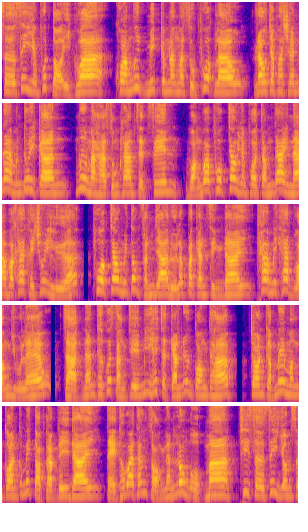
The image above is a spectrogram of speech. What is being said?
เซอร์ซี่ยังพูดต่ออีกว่า ความมืดมิดกำลังมาสู่พวกเรา เราจะเผชิญหน้ามันด้วยกัน เมื่อมหาสงครามเสร็จสิ้น หวังว่าพวกเจ้ายังพอจำได้นะว่าข้าเคยช่วยเหลือ พวกเจ้าไม่ต้องสัญญาหรือรับประกันสิ่งใดข้าไม่คาดหวังอยู่แล้ว จากนั้นเธอก็สั่งเจมี่ให้จัดการเรื่องกองทัพจอนกับแม่มังกรก็ไม่ตอบกลับใดๆ แต่ทว่าทั้งสองนั้นโล่งอกมาก ที่เซอร์ซี่ยอมส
